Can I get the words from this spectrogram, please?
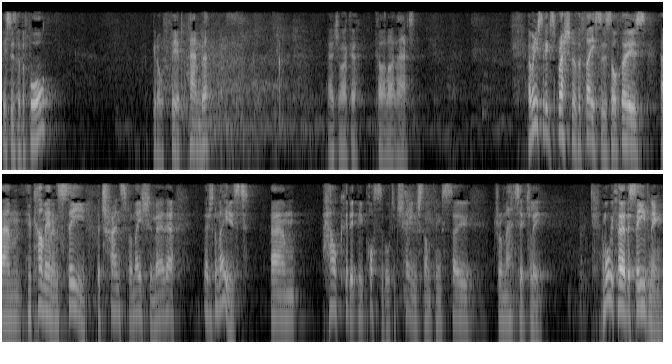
This is the before. Good old Fiat Panda. How'd you like a car like that? And when you see the expression of the faces of those um, who come in and see the transformation. They're, they're, they're just amazed. Um, how could it be possible to change something so dramatically? And what we've heard this evening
